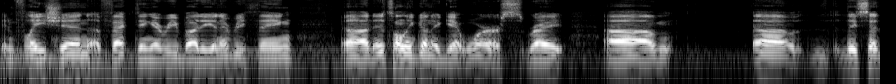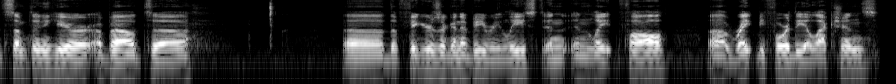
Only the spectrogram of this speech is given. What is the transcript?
inflation affecting everybody and everything. Uh, and it's only going to get worse, right? Um, uh, they said something here about uh, uh, the figures are going to be released in, in late fall, right before the elections.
